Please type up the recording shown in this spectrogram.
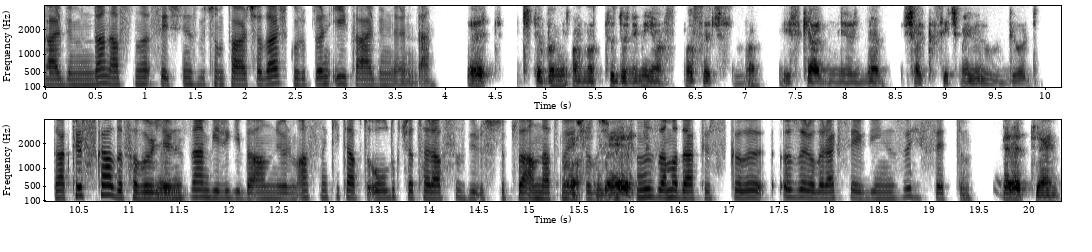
albümünden. Aslında seçtiğiniz bütün parçalar grupların ilk albümlerinden. Evet, kitabın anlattığı dönemi yansıtması açısından eski albümlerinden şarkı seçmeyi uygun gördüm. Dr. Skull da favorilerinizden biri gibi anlıyorum. Aslında kitapta oldukça tarafsız bir üslupla anlatmaya Aslında çalışmışsınız evet. ama Dr. Skull'ı özel olarak sevdiğinizi hissettim. Evet yani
